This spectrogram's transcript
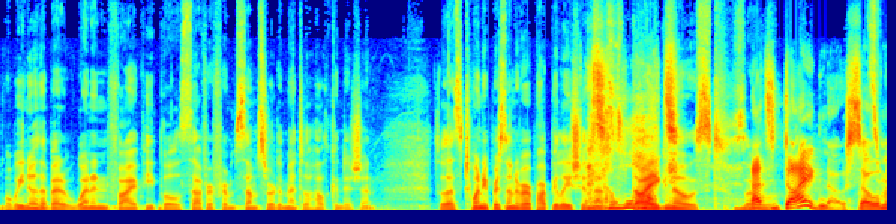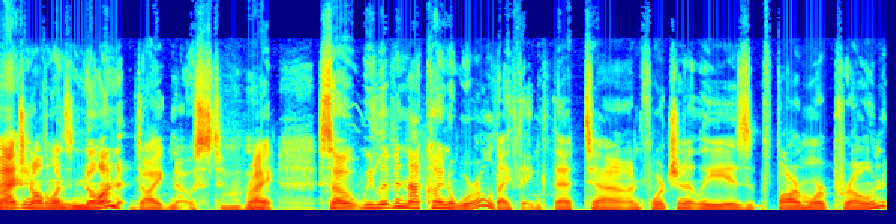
Well, we know that about one in five people suffer from some sort of mental health condition. So that's 20% of our population that's, that's diagnosed. So. That's diagnosed. So that's imagine right. all the ones non diagnosed, mm-hmm. right? So we live in that kind of world, I think, that uh, unfortunately is far more prone,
